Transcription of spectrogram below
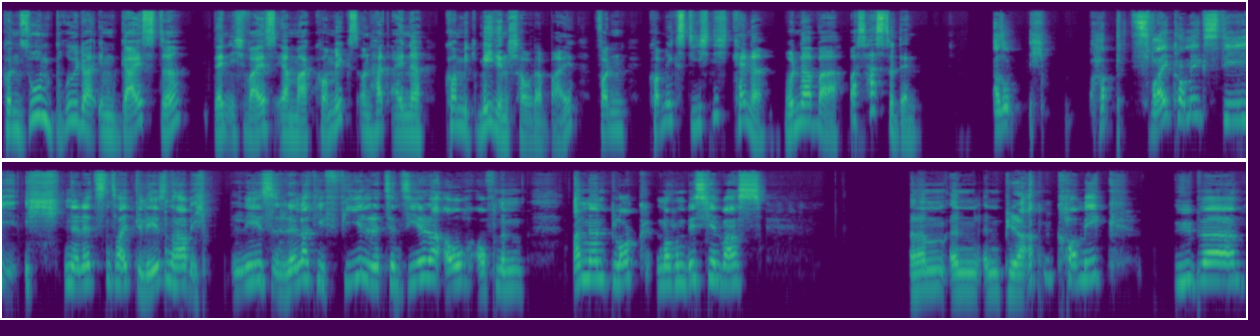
Konsumbrüder im Geiste, denn ich weiß, er mag Comics und hat eine Comic-Medienschau dabei von Comics, die ich nicht kenne. Wunderbar. Was hast du denn? Also, ich habe zwei Comics, die ich in der letzten Zeit gelesen habe. Ich lese relativ viel, rezensiere auch auf einem anderen Blog noch ein bisschen was. Ähm, ein, ein Piratencomic über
